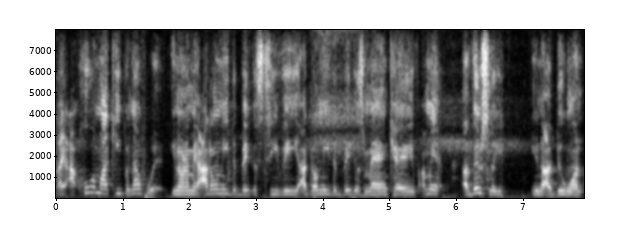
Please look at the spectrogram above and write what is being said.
like I, who am I keeping up with? You know what I mean? I don't need the biggest TV. I don't need the biggest man cave. I mean, eventually, you know, I do want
